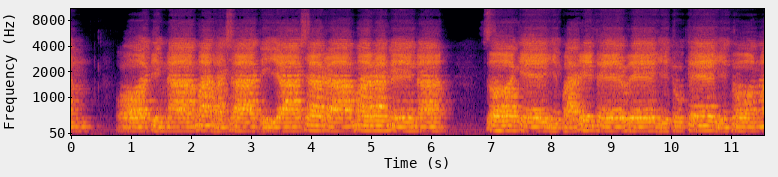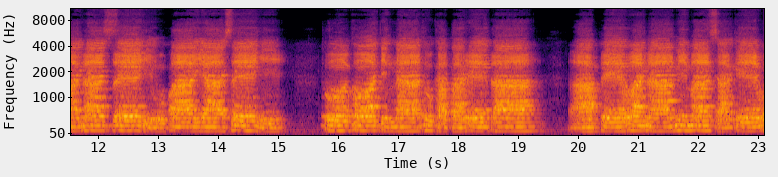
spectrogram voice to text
งโอตินามหาชาติยาชรามรเนนะโสเกหิปาริเทเวหิทุเทหิโทมานัสเสหิอุปายาเสหิทุโคตินาทุขปะเรตาอาเปวนามิมาสเกว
